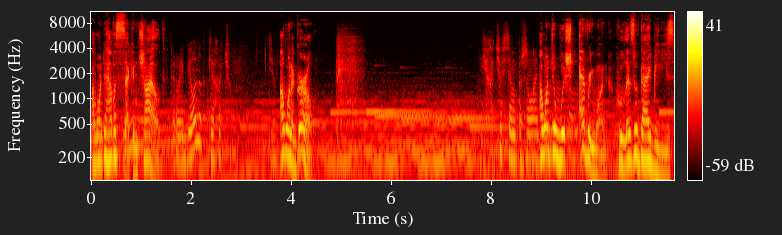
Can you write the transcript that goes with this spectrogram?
I want to have a second child. I want a girl. I want to wish everyone who lives with diabetes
